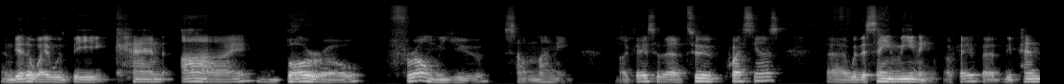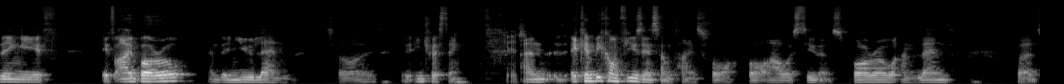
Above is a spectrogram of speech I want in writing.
And the other way would be, can I borrow from you some money? Okay, so there are two questions uh, with the same meaning. Okay, but depending if if I borrow and then you lend. So interesting, Good. and it can be confusing sometimes for for our students borrow and lend. But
